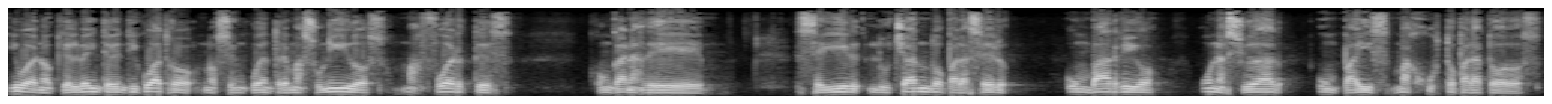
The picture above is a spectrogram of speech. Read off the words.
Y bueno, que el 2024 nos encuentre más unidos, más fuertes, con ganas de seguir luchando para ser un barrio, una ciudad, un país más justo para todos.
